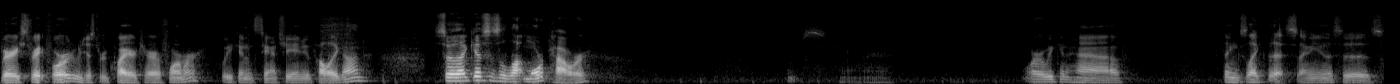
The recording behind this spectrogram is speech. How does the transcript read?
Very straightforward. We just require Terraformer. We can instantiate a new polygon. So that gives us a lot more power or we can have things like this. I mean, this is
